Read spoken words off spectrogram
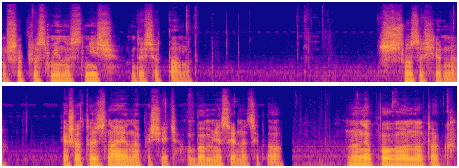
Вже плюс-мінус ніч, десь отам от. Що за херня? Якщо хтось знає, напишіть, бо мені сильно цікаво. Непогано так.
